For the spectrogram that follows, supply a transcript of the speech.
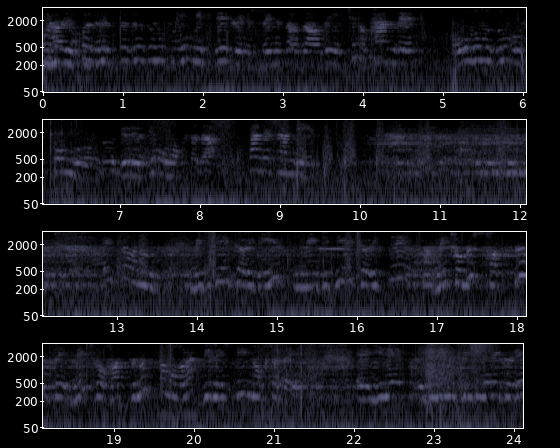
çok dilerim. Sözünüzü unutmayın. Mecidiyeköy'de süremiz de azaldığı için hem de oğlumuzun o son bulunduğu, görüldüğü o noktada. Hem de sendeyiz. Esra Hanım, Mecidiyeköy'deyiz. Mecidiyeköy'de metrobüs hattı ve metro hattının tam olarak birleştiği noktadayız. Ee, yine edindiğimiz bilgilere göre,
